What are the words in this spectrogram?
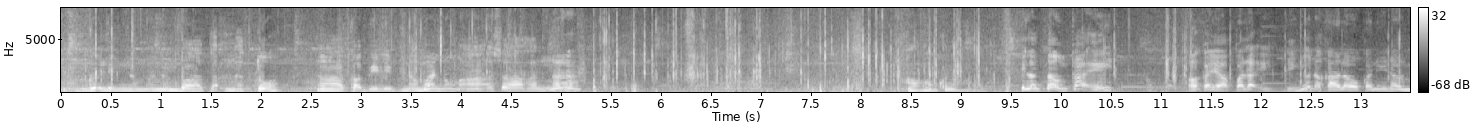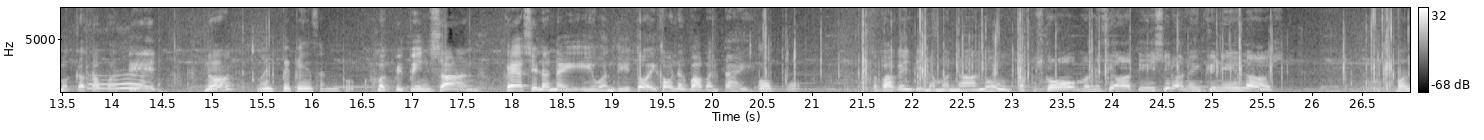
Ang galing naman ng bata na to. Nakakabilib naman, no? Maaasahan na. Oo, ko na. Ilang taon ka? Eight? O, kaya pala eight din yun. Akala ko kanina magkakapatid. No? Magpipinsan po. Magpipinsan. Kaya sila naiiwan dito. Ikaw nagbabantay. Opo. Sabagay, hindi naman na ano. Tapos ko, man si ate, sira na yung chinelas. Pag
